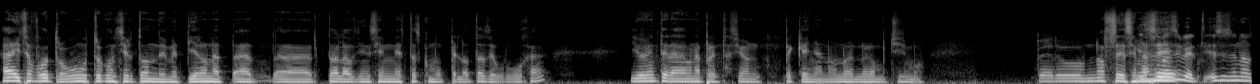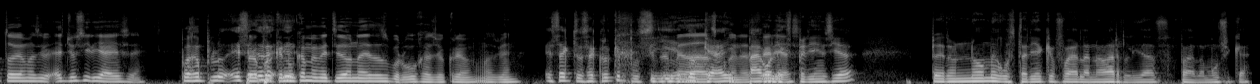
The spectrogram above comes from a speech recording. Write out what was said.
Ah, ese fue otro, otro concierto donde metieron a, a- a toda la audiencia en estas como pelotas de burbuja. Y obviamente era una presentación pequeña, ¿no? No, no era muchísimo. Pero no sé, se me Ese hace. es más divertido. Ese suena todavía más divertido. Yo sí iría a ese. Por ejemplo, ese, Pero porque eh, nunca me he metido a una de esas burbujas, yo creo, más bien. Exacto, o sea, creo que pues sí es lo que hay, pago la experiencia, pero no me gustaría que fuera la nueva realidad para la música.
